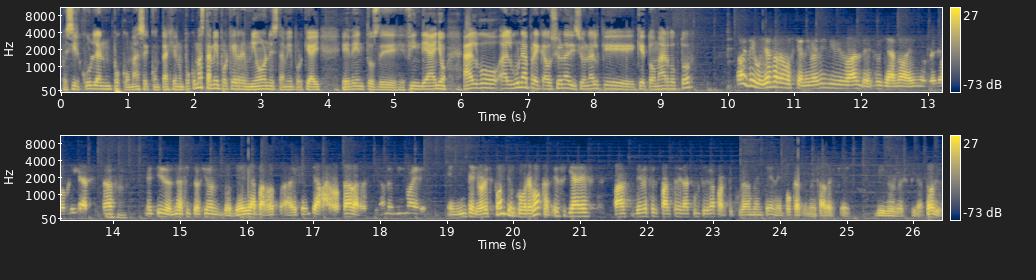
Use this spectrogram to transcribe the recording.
pues circulan un poco más, se contagian un poco más, también porque hay reuniones, también porque hay eventos de fin de año. ¿Algo, alguna precaución adicional que, que tomar, doctor? No, digo, ya sabemos que a nivel individual de eso ya no hay, nos debe obligar. Si estás metido en una situación donde hay, hay gente abarrotada respirando el mismo aire en interiores, ponte un cubrebocas. Eso ya es debe ser parte de la cultura, particularmente en épocas donde sabes que hay virus respiratorios.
